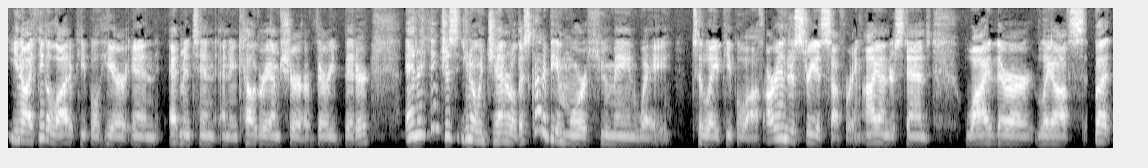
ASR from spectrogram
you know, I think a lot of people here in Edmonton and in Calgary, I'm sure, are very bitter. And I think just you know, in general, there's got to be a more humane way to lay people off. Our industry is suffering. I understand why there are layoffs, but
